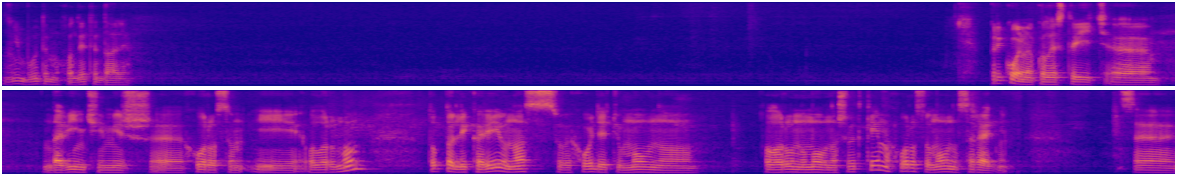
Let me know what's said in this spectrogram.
І будемо ходити далі. Прикольно, коли стоїть е, Да Вінчі між е, Хорусом і Олорном. Тобто лікарі у нас виходять умовно Поларун умовно швидким, а хорус умовно середнім. Це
